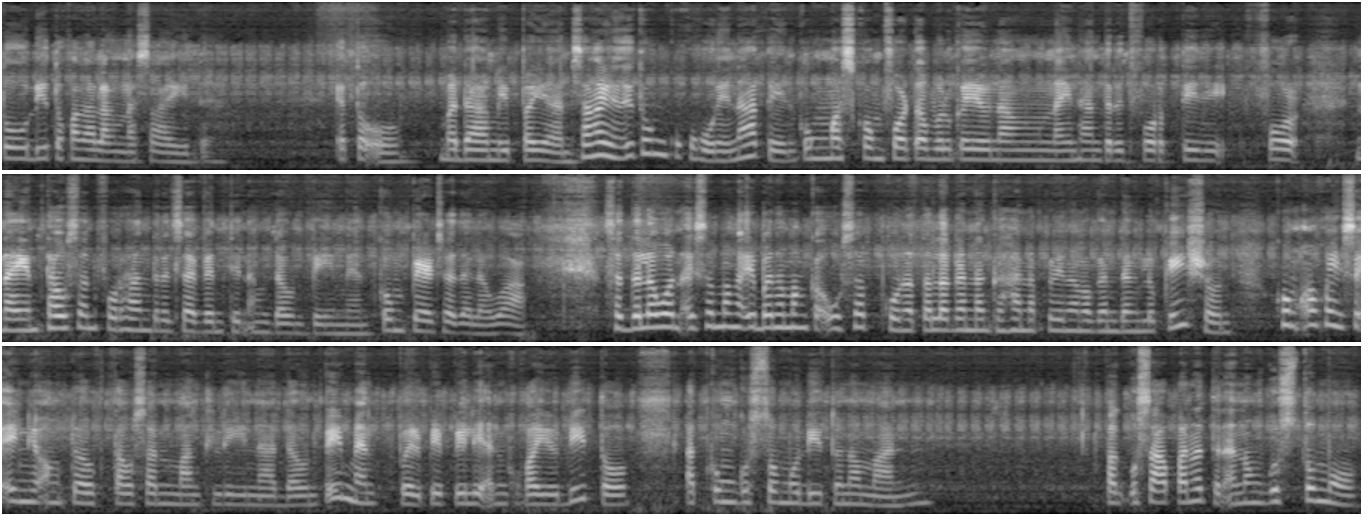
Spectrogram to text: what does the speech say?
2 dito ka na lang na side. Ito oh, madami pa yan. Sa ngayon, itong kukunin natin. Kung mas comfortable kayo ng 940, for 9,417 ang down payment compared sa dalawa. Sa dalawa, ay sa mga iba namang kausap ko na talaga naghahanap kayo ng magandang location, kung okay sa inyo ang 12,000 monthly na down payment, pipilian ko kayo dito. At kung gusto mo dito naman, pag-usapan natin anong gusto mo.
